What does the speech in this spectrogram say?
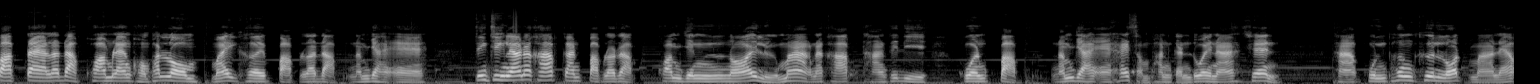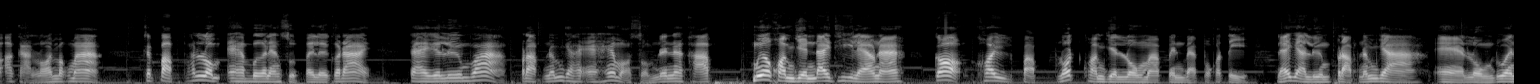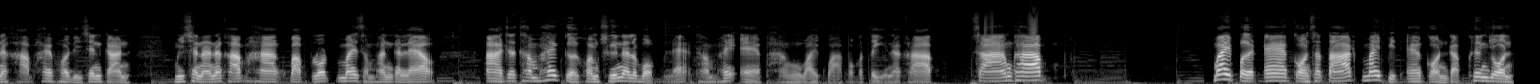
ปรับแต่ระดับความแรงของพัดลมไม่เคยปรับระดับน้ำยาแอร์จริงๆแล้วนะครับ การปรับระดับ ความเย็นน้อยหรือมากนะครับ ทางที่ดีควรปรับน้ำยาแอร์ให้สัมพันธ์กันด้วยนะ เช่น หากคุณเพิ่งขึ้นรถมาแล้วอากาศร้อนมากๆ จะปรับพัดลมแอร์เบอร์แรงสุดไปเลยก็ได้ แต่อย่าลืมว่าปรับน้ำยาแอร์ให้เหมาะสมด้วยนะครับ เมื่อความเย็นได้ที่แล้วนะ ก็ค่อยปรับลดความเย็นลงมาเป็นแบบปกติ และอย่าลืมปรับน้ำยาแอร์ลงด้วยนะครับ ให้พอดีเช่นกันมิฉะนั้นนะครับ หากปรับลดไม่สัมพันธ์กันแล้ว อาจจะทำให้เกิดความชื้นในระบบ และทำให้แอร์พังไวกว่าปกตินะครับ 3. ครับ ไม่เปิดแอร์ก่อนสตาร์ทไม่ปิดแอร์ก่อนดับเครื่องยนต์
